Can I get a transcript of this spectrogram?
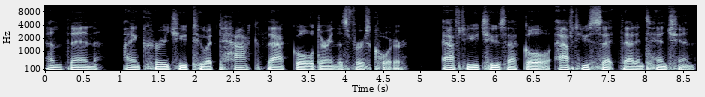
And then I encourage you to attack that goal during this first quarter after you choose that goal, after you set that intention,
